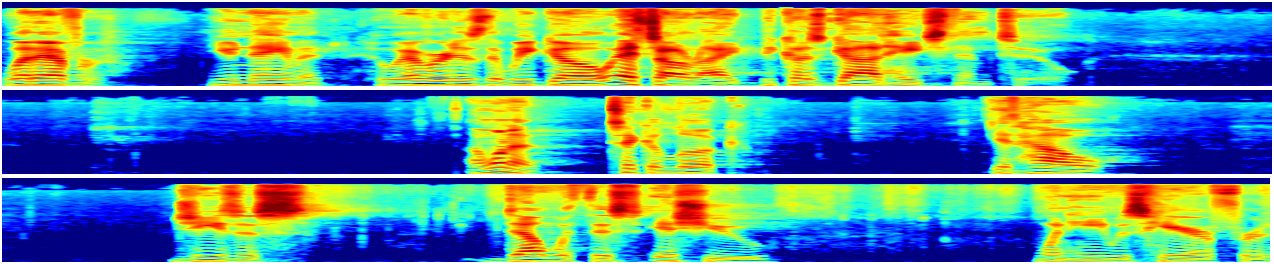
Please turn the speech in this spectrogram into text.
whatever, you name it, whoever it is that we go, it's all right because God hates them too. I want to take a look at how Jesus dealt with this issue when he was here for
